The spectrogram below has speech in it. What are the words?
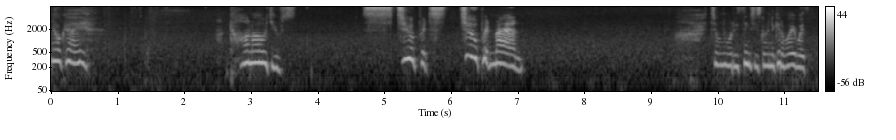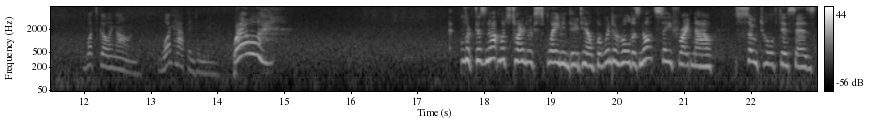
Okay. Kano, you stupid, stupid man! I don't know what he thinks he's going to get away with. What's going on? What happened in there? Well... Look, there's not much time to explain in detail, but Winterhold is not safe right now, so Tolfdir says.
